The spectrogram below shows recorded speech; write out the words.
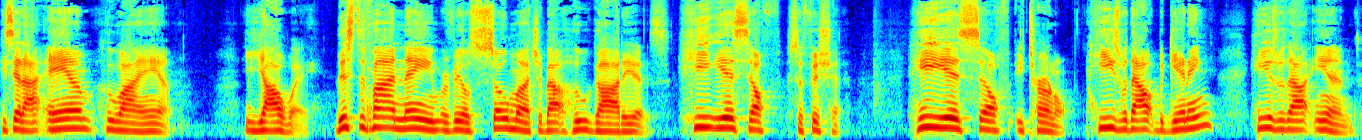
He said, I am who I am, Yahweh. This divine name reveals so much about who God is. He is self sufficient, He is self eternal. He's without beginning, He is without end.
